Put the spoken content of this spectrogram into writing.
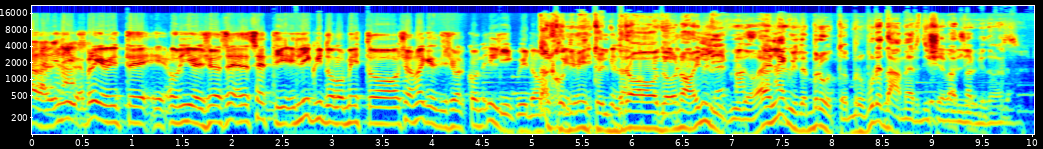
Allora, il violaceo. praticamente eh, Olivia diceva: "Se- Senti, il liquido lo metto, cioè non è che diceva il, con- il liquido, No, il condimento, il brodo, no, il liquido. Eh, il liquido è brutto. Pure Damer diceva il liquido. liquido.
